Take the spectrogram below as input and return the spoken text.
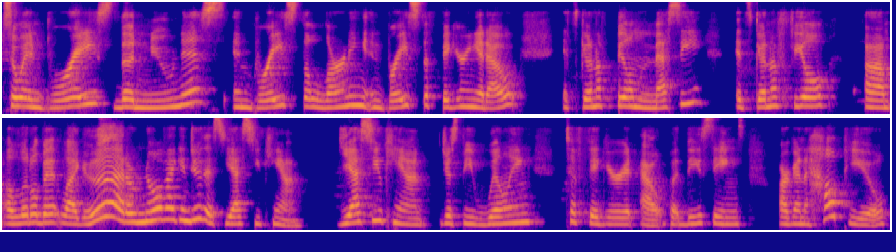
So embrace the newness, embrace the learning, embrace the figuring it out. It's going to feel messy. It's going to feel um, a little bit like, I don't know if I can do this. Yes, you can. Yes, you can. Just be willing to figure it out. But these things are going to help you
